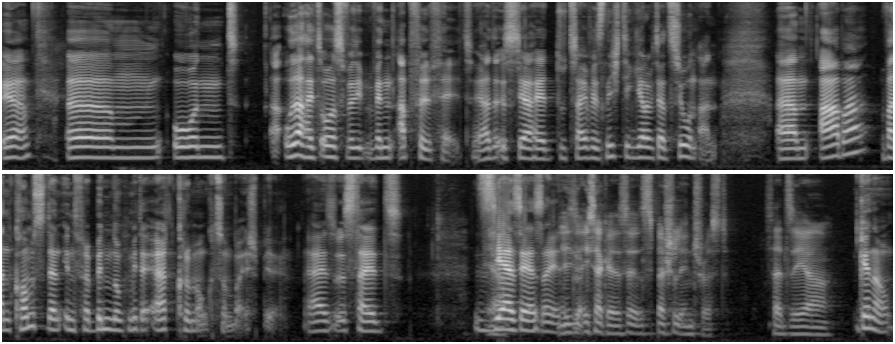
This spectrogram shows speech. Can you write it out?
Ja. Ähm, und oder halt sowas, wenn wenn ein Apfel fällt. Ja, das ist ja halt, du zweifelst nicht die Gravitation an. Ähm, aber wann kommst du denn in Verbindung mit der Erdkrümmung zum Beispiel? Ja, also ist halt sehr, Ja. sehr selten. Ich, ich sage ja, das ist Special Interest. Ist halt sehr. Genau.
